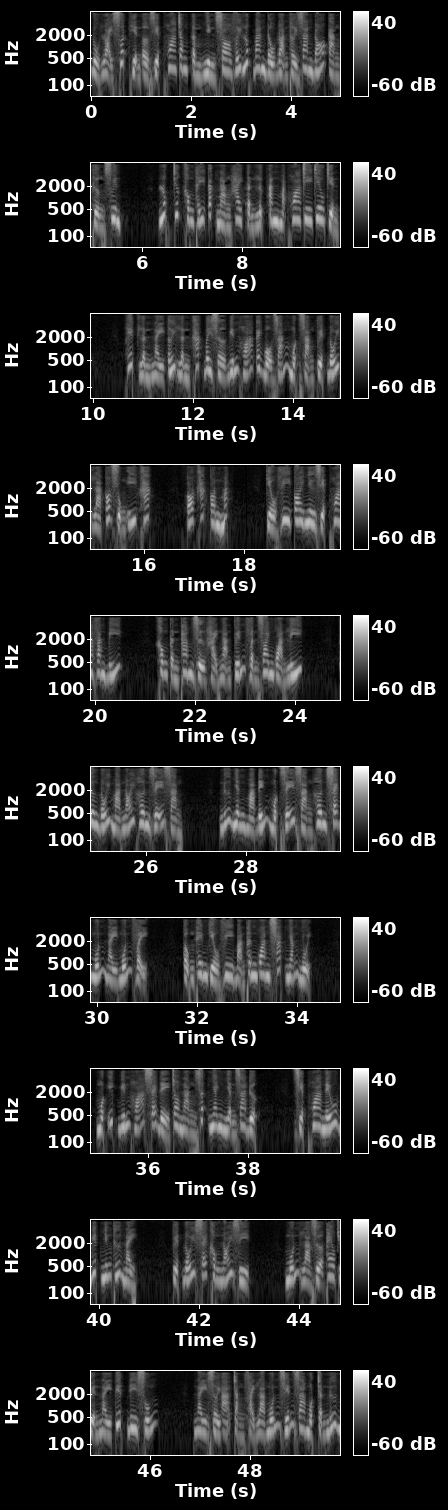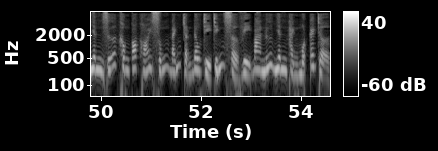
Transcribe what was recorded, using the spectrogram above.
Đủ loại xuất hiện ở Diệp Hoa trong tầm nhìn so với lúc ban đầu đoạn thời gian đó càng thường xuyên. Lúc trước không thấy các nàng hai tận lực ăn mặc hoa chi chiêu triển. Hết lần này tới lần khác bây giờ biến hóa cái bộ dáng một dạng tuyệt đối là có dụng ý khác. Có khác con mắt. Kiều Vi coi như Diệp Hoa văn bí. Không cần tham dự hải ngạn tuyến vận doanh quản lý. Tương đối mà nói hơn dễ dàng. Nữ nhân mà đến một dễ dàng hơn sẽ muốn này muốn vậy. Cộng thêm Kiều Vi bản thân quan sát nhắn nhủi Một ít biến hóa sẽ để cho nàng rất nhanh nhận ra được. Diệp Hoa nếu biết những thứ này. Tuyệt đối sẽ không nói gì. Muốn là dựa theo chuyện này tiết đi xuống. Này rời ạ à, chẳng phải là muốn diễn ra một trận nữ nhân giữa không có khói súng đánh trận đâu chỉ chính sở vì ba nữ nhân thành một cái chợ.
